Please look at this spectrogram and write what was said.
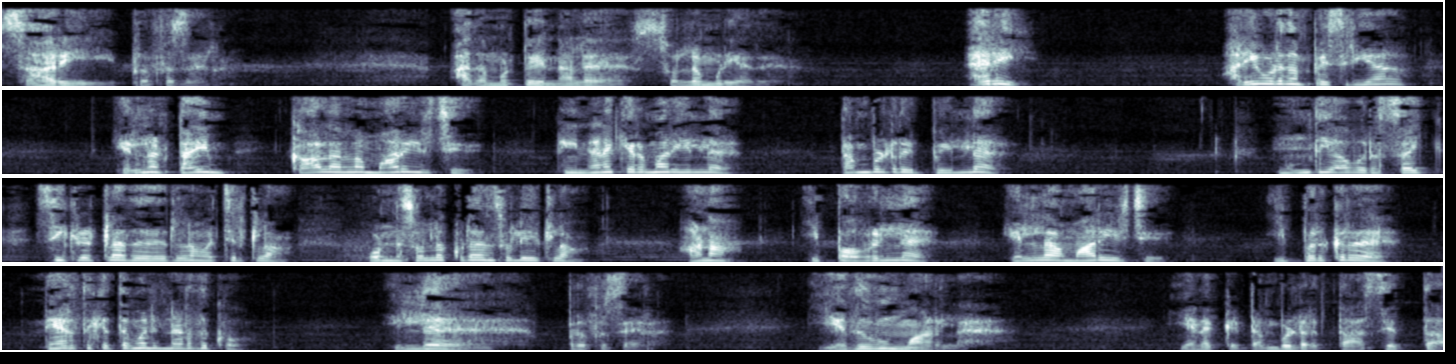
சாரி ப்ரொஃபசர் அதை மட்டும் என்னால சொல்ல முடியாது. ஹரி அறிவோட தான் பேசுறியா? எல்லாம் டைம் காலெல்லாம் மாறிடுச்சு. நீ நினைக்கிற மாதிரி இல்ல. டம்பிள்டர் இப்ப இல்ல. முந்தி அவர் சைக் சீக்கிரட்ல அதை இதெல்லாம் வச்சிருக்கலாம். ஒன்னு சொல்லக்கூடாதுன்னு சொல்லியிருக்கலாம். ஆனா இப்ப அவர் இல்ல. எல்லாம் மாறிடுச்சு. இப்ப இருக்கிற நேரத்துக்கு ஏத்த மாதிரி நடந்துக்கோ. இல்ல ப்ரொஃபசர் எதுவும் மாறல. எனக்கு டம்பிள்டர் தான் செத்தா.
